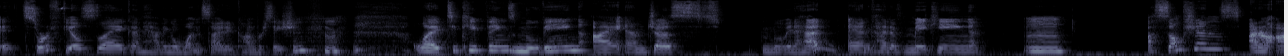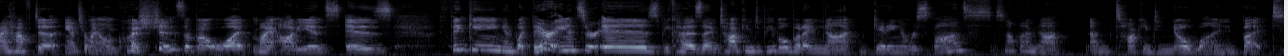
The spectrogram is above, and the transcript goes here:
it sort of feels like I'm having a one-sided conversation. like to keep things moving, I am just moving ahead and kind of making mm, assumptions. I don't know. I have to answer my own questions about what my audience is thinking and what their answer is because I'm talking to people but I'm not getting a response. It's not that I'm not I'm talking to no one, but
